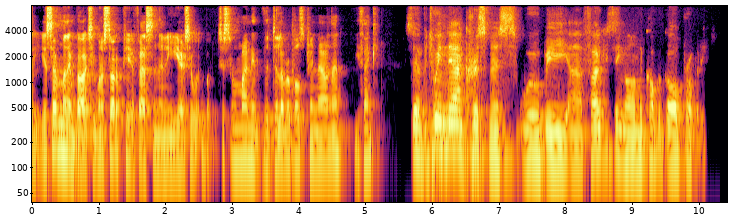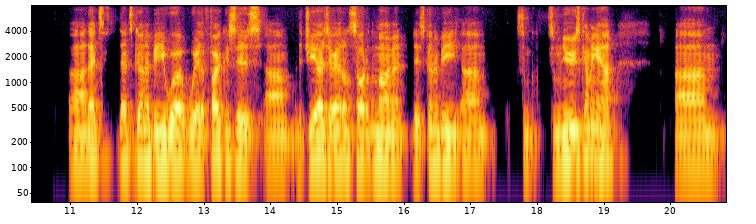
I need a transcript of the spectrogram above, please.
you're seven million bucks. You want to start a PFS in a year. So, just remind me the deliverables between now and then. You think? So between now and Christmas, we'll be uh, focusing on the copper gold property. Uh, that's that's going to be where, where the focus is. Um, the geos are out on site at the moment. There's going to be um, some some news coming out. Um,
